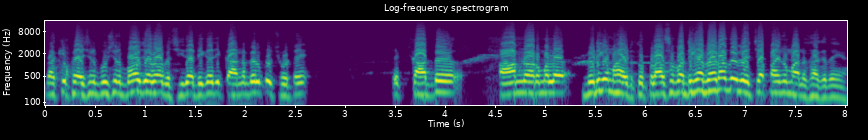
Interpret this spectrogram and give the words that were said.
ਬਾਕੀ ਫੈਸ਼ਨ ਫੂਸ਼ਨ ਬਹੁਤ ਜ਼ਿਆਦਾ ਬੱਚੀ ਦਾ ਠੀਕ ਆ ਜੀ। ਕੰਨ ਬਿਲਕੁਲ ਛੋਟੇ। ਤੇ ਕੱਦ ਆਮ ਨਾਰਮਲ ਮੀਡੀਅਮ ਹਾਈਟ ਤੋਂ ਪਲੱਸ ਵੱਡੀਆਂ ਬੈੜਾਂ ਦੇ ਵਿੱਚ ਆਪਾਂ ਇਹਨੂੰ ਮੰਨ ਸਕਦੇ ਆ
